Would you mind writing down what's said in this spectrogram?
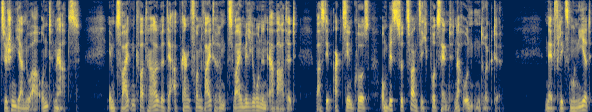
zwischen Januar und März. Im zweiten Quartal wird der Abgang von weiteren zwei Millionen erwartet, was den Aktienkurs um bis zu 20 Prozent nach unten drückte. Netflix moniert,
